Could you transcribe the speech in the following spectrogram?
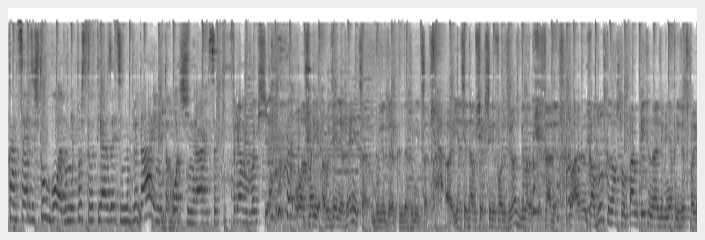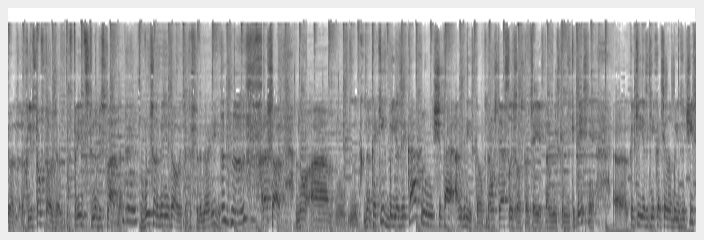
концерты, что угодно. Мне просто вот я за этим наблюдаю, и мне это очень нравится. Прям вообще. Вот, смотри, Руденя женится, будет, э, когда жениться. А, Я тебе дам всех телефон звезд белорусской эстрады. Ну, а Колдун сказал, что он пару песен ради меня придет споет. Хлистов тоже. В принципе, ну, бесплатно. Будешь организовывать это все, договорились? Хорошо. Ну, а на каких бы языках, ну, не считая английского, потому что я слышал, что у тебя есть на английском языке песни, э, какие языки хотела бы изучить,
